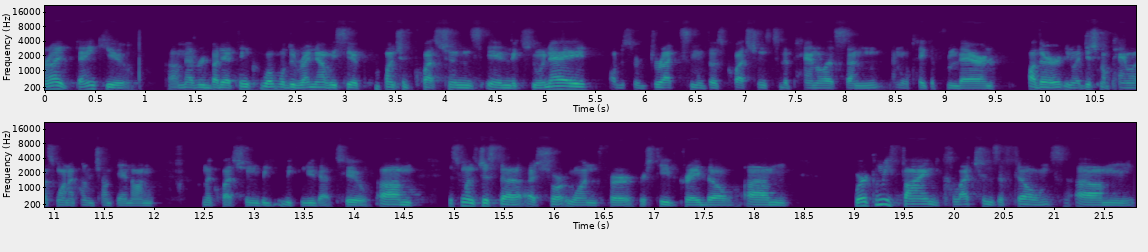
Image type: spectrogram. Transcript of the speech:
All right, thank you, um, everybody. I think what we'll do right now, we see a bunch of questions in the Q&A. I'll just sort of direct some of those questions to the panelists and, and we'll take it from there. And other you know, additional panelists want to kind of jump in on, on the question, we, we can do that too. Um, this one's just a, a, short one for, for Steve Graybill. Um, where can we find collections of films um,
